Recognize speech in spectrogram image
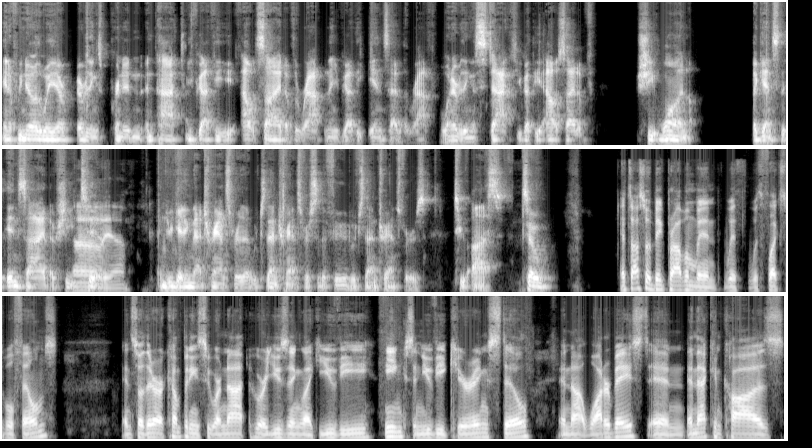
And if we know the way everything's printed and, and, packed, you've got the outside of the wrap and then you've got the inside of the wrap. When everything is stacked, you've got the outside of sheet one against the inside of sheet oh, two. Yeah. And you're getting that transfer that which then transfers to the food, which then transfers to us. So it's also a big problem when with with flexible films. And so there are companies who are not who are using like UV inks and UV curing still and not water based and and that can cause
